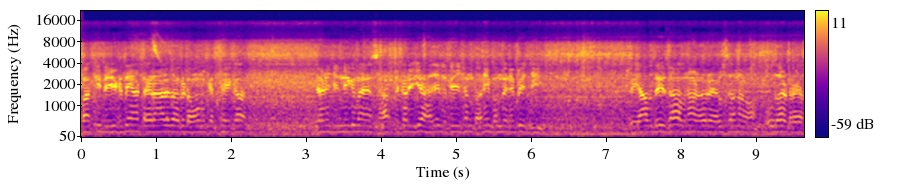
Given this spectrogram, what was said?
ਬਾਕੀ ਦੇਖਦੇ ਆ ਟਾਇਰਾਂ ਵਾਲੇ ਦਾ ਗਡਾਊਨ ਕਿੱਥੇ ਕਾ ਜਾਣੀ ਜਿੰਨੀ ਕਿ ਮੈਂ ਸਰਚ ਕਰੀ ਆ, ਹਜੇ ਲੋਕੇਸ਼ਨ ਤਾਂ ਨਹੀਂ ਬੰਦੇ ਨੇ ਭੇਜੀ। ਤੇ ਆਪਦੇ ਹਿਸਾਬ ਨਾਲ ਰੈਲਸਨ ਉਹਦਾ ਐਡਰੈਸ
